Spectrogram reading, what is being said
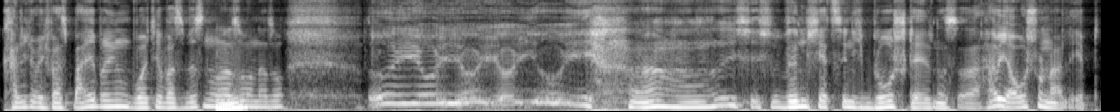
kann ich euch was beibringen? Wollt ihr was wissen mhm. oder so? Und so. Uiuiuiui. Ja, ich, ich, will mich jetzt hier nicht bloßstellen, das äh, habe ich auch schon erlebt.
